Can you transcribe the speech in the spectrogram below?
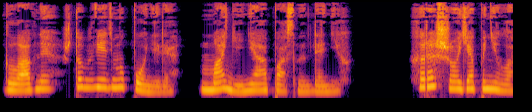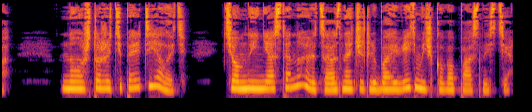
Главное, чтобы ведьмы поняли, маги не опасны для них. Хорошо, я поняла. Но что же теперь делать? Темные не остановятся, а значит, любая ведьмочка в опасности.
